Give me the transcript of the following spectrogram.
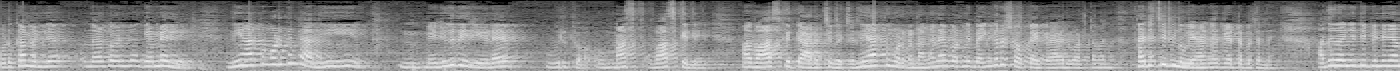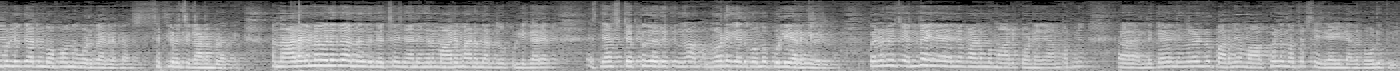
കൊടുക്കാൻ വലിയ നിനക്ക് വലിയ ഗമയല്ലേ? നീ ആർക്കും കൊടുക്കണ്ട. നീ മെഴുകുതിരിയുടെ ഉരുക്കോ മാസ്ക് വാസ്കല്ലേ ആ വാസ്ക് ഇട്ട് അടച്ചു വെച്ചു. നീ ആർക്കും കൊടുക്കണ്ട. അങ്ങനെ പറഞ്ഞ് ഭയങ്കര ഷോക്കായി പോയി ആ ഒരു വർത്തമാനം. തരിച്ചിരുന്നു പോയി അങ്ങനെ കേട്ടപ്പോ തന്നെ. അത് കഴിഞ്ഞിട്ട് പിന്നെ ഞാൻ പുള്ളിക്കാരൻ മുഖം ഒന്നും കൊടുക്കാറില്ല. സെറ്റിൽ വെച്ച് കാണുമ്പോഴൊക്കെ. അപ്പൊ നാടകമേ വലുക എന്നതിൽ വെച്ച് ഞാൻ ഇങ്ങനെ മാറി മാറി നടന്നു. പുള്ളിക്കാരൻ ഞാൻ സ്റ്റെപ്പ് കയറി അങ്ങോട്ട് കയറി പോകുമ്പോൾ പുള്ളി ഇറങ്ങി വരുന്നു. അപ്പൊ എന്നോട് ചോദിച്ചു എന്താ ഇങ്ങനെ എന്നെ കാണുമ്പോൾ മാറിപ്പോണേ? ഞാൻ പറഞ്ഞു "ആ, എന്തൊക്കെയാണ് നിങ്ങളോട് പറഞ്ഞ വാക്കുകളൊന്നും അത്ര ശരിയായില്ല. എന്നിട്ട് ഓടിപ്പോയി.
